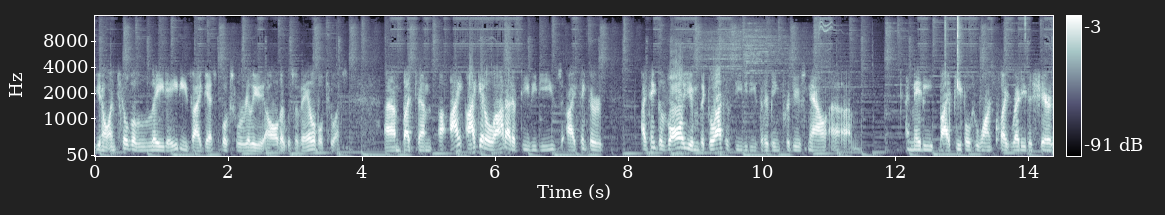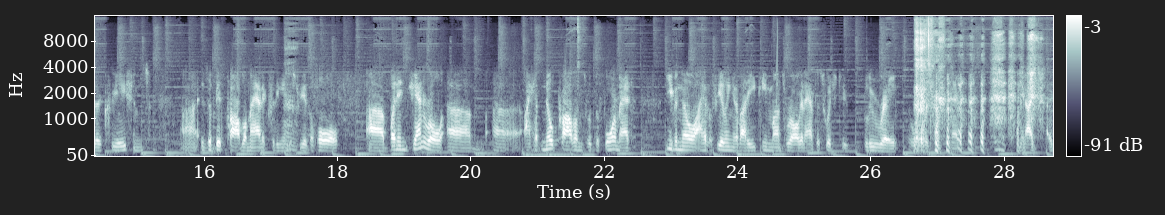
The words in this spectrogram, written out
you know, until the late '80s, I guess books were really all that was available to us. Um, but um, I, I get a lot out of DVDs. I think they're, I think the volume, the glut of DVDs that are being produced now, um, and maybe by people who aren't quite ready to share their creations, uh, is a bit problematic for the industry as a whole. Uh, but in general, um, uh, I have no problems with the format, even though I have a feeling in about 18 months we're all going to have to switch to Blu-ray or whatever comes next. I mean, I, I,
